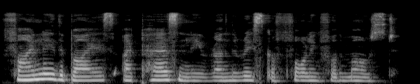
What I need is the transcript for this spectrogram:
Finally, the bias I personally run the risk of falling for the most.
